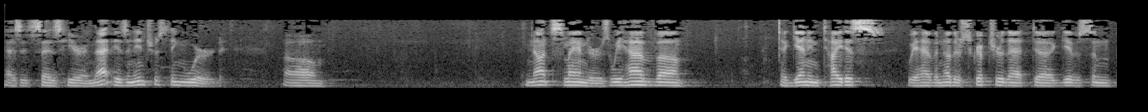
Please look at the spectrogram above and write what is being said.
as it says here. And that is an interesting word. Um, not slanders. We have. Uh, Again, in Titus, we have another scripture that uh, gives some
